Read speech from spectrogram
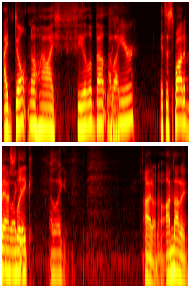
I don't know how I feel about I like it. Lanier. it's a spotted bass I like it? lake. I like it. I don't know. I'm not a.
